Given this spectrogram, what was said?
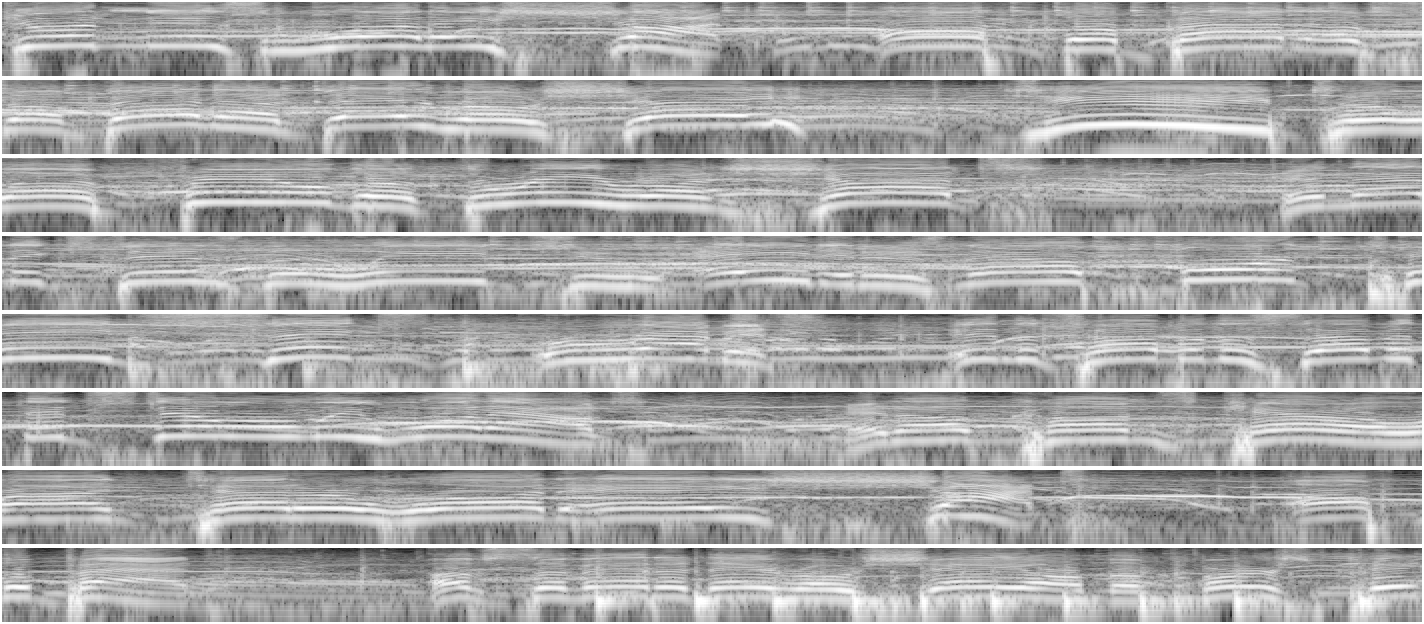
goodness, what a shot off the bat of Savannah DeRoche. Deep to left field, a three run shot. And that extends the lead to eight. It is now 14-6 Rabbits in the top of the seventh. It's still only one out. And up comes Caroline Tedder. What a shot off the bat of Savannah DeRoche on the first pitch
